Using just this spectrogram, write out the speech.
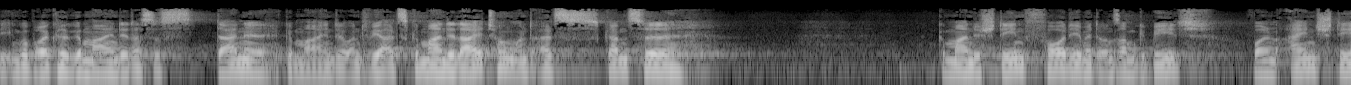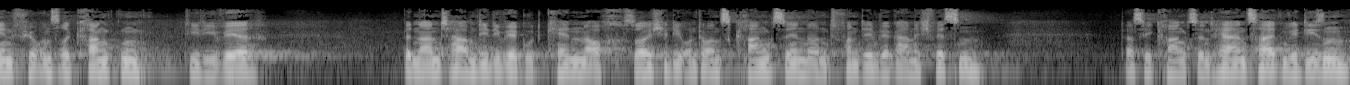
die Ingo-Bröckel-Gemeinde. Das ist deine Gemeinde. Und wir als Gemeindeleitung und als ganze Gemeinde stehen vor dir mit unserem Gebet, wollen einstehen für unsere Kranken, die, die wir benannt haben, die, die wir gut kennen, auch solche, die unter uns krank sind und von denen wir gar nicht wissen, dass sie krank sind. Herr, in Zeiten wie diesen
